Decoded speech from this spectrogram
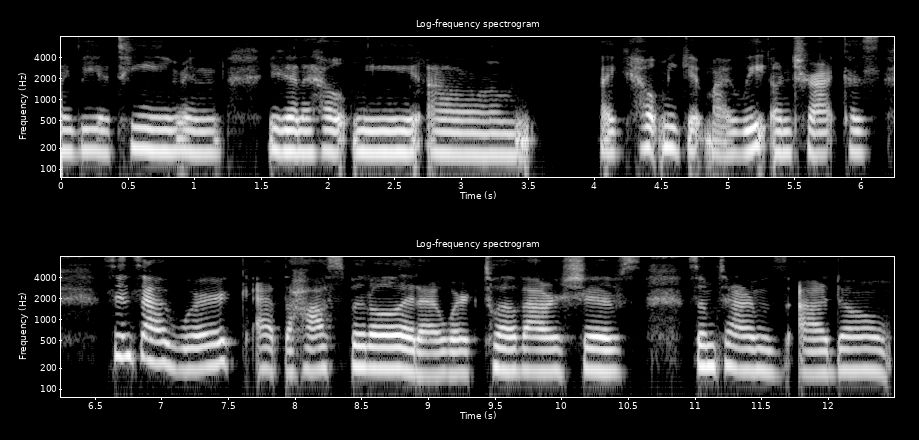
to be a team and you're to help me um like help me get my weight on track. Cuz since I work at the hospital and I work 12 hour shifts sometimes I don't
